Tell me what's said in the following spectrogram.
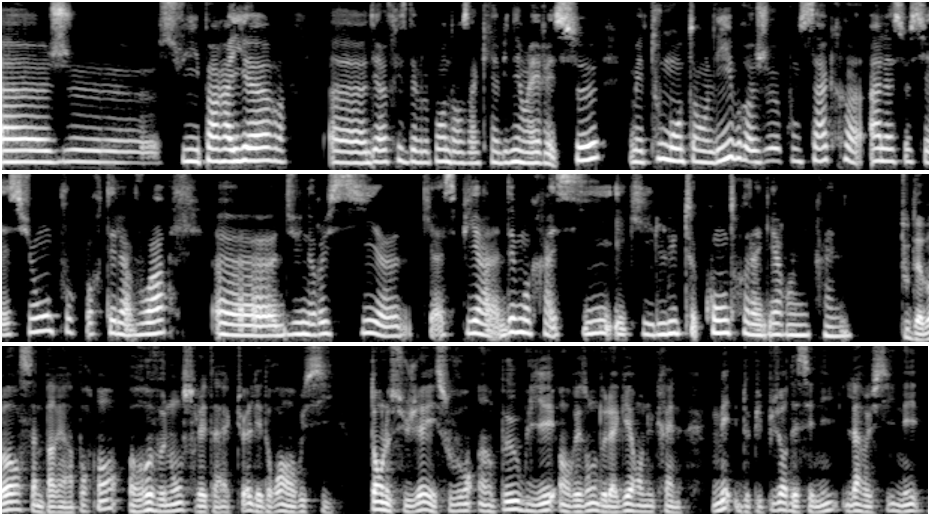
Euh, je suis par ailleurs euh, directrice développement dans un cabinet en RSE, mais tout mon temps libre, je consacre à l'association pour porter la voix euh, d'une Russie qui aspire à la démocratie et qui lutte contre la guerre en Ukraine. Tout d'abord, ça me paraît important, revenons sur l'état actuel des droits en Russie, tant le sujet est souvent un peu oublié en raison de la guerre en Ukraine. Mais depuis plusieurs décennies, la Russie n'est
